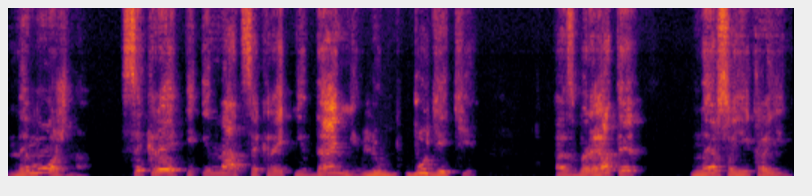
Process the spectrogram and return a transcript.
не можна секретні і надсекретні дані, будь-які, зберігати не в своїй країні.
